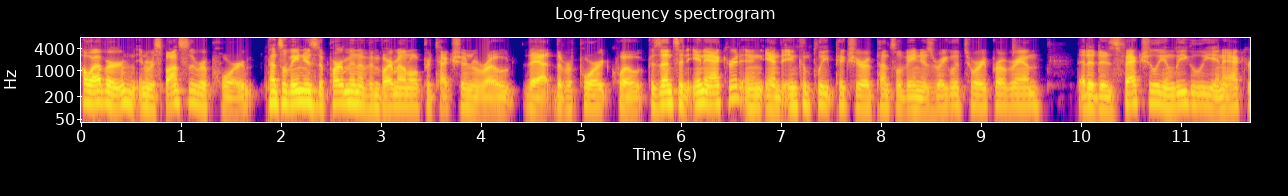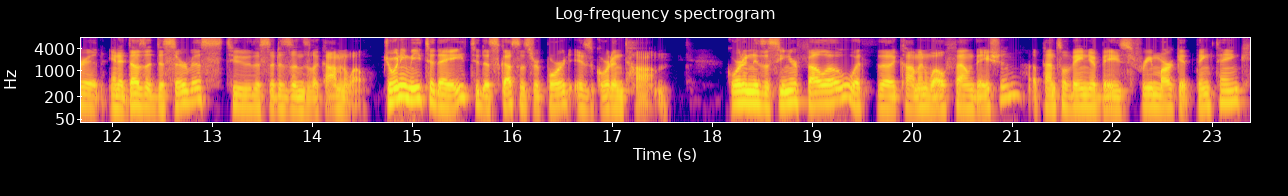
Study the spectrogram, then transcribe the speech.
However, in response to the report, Pennsylvania's Department of Environmental Protection wrote that the report, quote, presents an inaccurate and, and incomplete picture of Pennsylvania's regulatory program that it is factually and legally inaccurate, and it does a disservice to the citizens of the Commonwealth. Joining me today to discuss this report is Gordon Tomb. Gordon is a senior fellow with the Commonwealth Foundation, a Pennsylvania based free market think tank,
